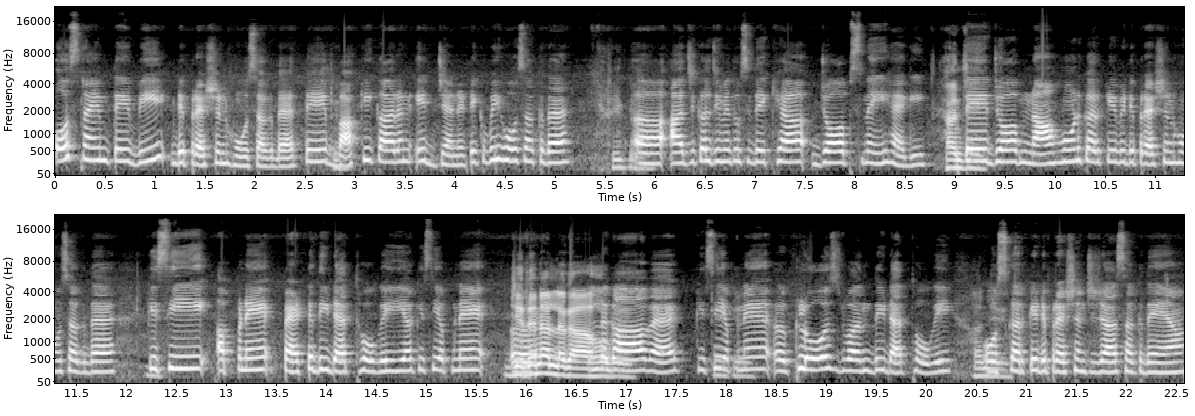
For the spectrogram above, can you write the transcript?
ਉਸ ਟਾਈਮ ਤੇ ਵੀ ਡਿਪਰੈਸ਼ਨ ਹੋ ਸਕਦਾ ਹੈ। ਤੇ ਬਾਕੀ ਕਾਰਨ ਇਹ ਜੈਨੇਟਿਕ ਵੀ ਹੋ ਸਕਦਾ ਹੈ। ਅੱਜ ਕੱਲ ਜਿਵੇਂ ਤੁਸੀਂ ਦੇਖਿਆ ਜੌਬਸ ਨਹੀਂ ਹੈਗੀ। ਤੇ ਜੌਬ ਨਾ ਹੋਣ ਕਰਕੇ ਵੀ ਡਿਪਰੈਸ਼ਨ ਹੋ ਸਕਦਾ ਹੈ। ਕਿਸੇ ਆਪਣੇ ਪੈਟ ਦੀ ਡੈਥ ਹੋ ਗਈ ਜਾਂ ਕਿਸੇ ਆਪਣੇ ਜਿਹਦੇ ਨਾਲ ਲਗਾਅ ਹੋਵੇ ਲਗਾਵ ਹੈ ਕਿਸੇ ਆਪਣੇ ক্লোਜ਼ਡ ਵਨ ਦੀ ਡੈਥ ਹੋ ਗਈ। ਉਸ ਕਰਕੇ ਡਿਪਰੈਸ਼ਨ ਚ ਜਾ ਸਕਦੇ ਆ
